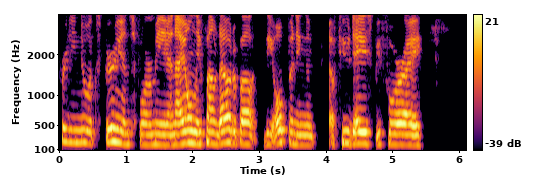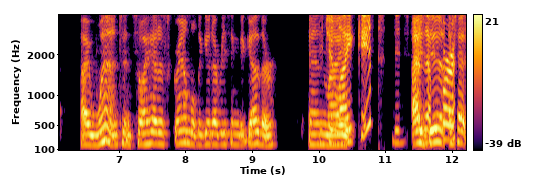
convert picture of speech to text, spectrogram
pretty new experience for me, and I only found out about the opening a, a few days before I I went, and so I had to scramble to get everything together. And did my, you like it? Did as I a did. first had,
